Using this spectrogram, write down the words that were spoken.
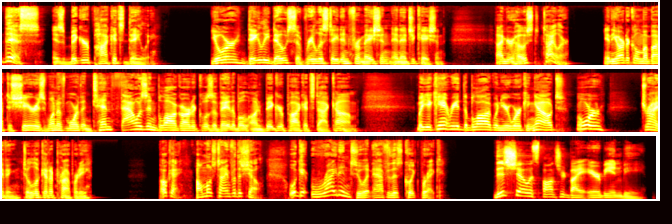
This is BiggerPockets Daily, your daily dose of real estate information and education. I'm your host, Tyler, and the article I'm about to share is one of more than 10,000 blog articles available on biggerpockets.com. But you can't read the blog when you're working out or driving to look at a property. Okay, almost time for the show. We'll get right into it after this quick break. This show is sponsored by Airbnb.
